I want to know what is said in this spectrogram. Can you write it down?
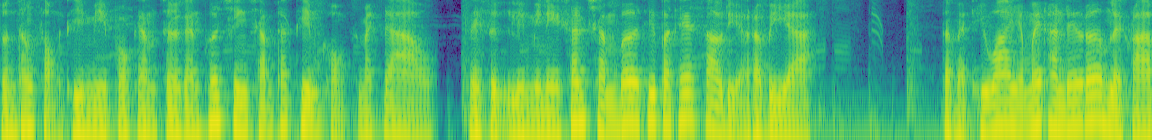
จนทั้งสองทีมมีโปรแกรมเจอกันเพื่อชิงแชมป์แท็กทีมของ SmackDown ในศึก Elimination Chamber ที่ประเทศซาอุดิอาระเบีย แต่แมตช์ที่ว่ายังไม่ทันได้เริ่มเลยครับ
